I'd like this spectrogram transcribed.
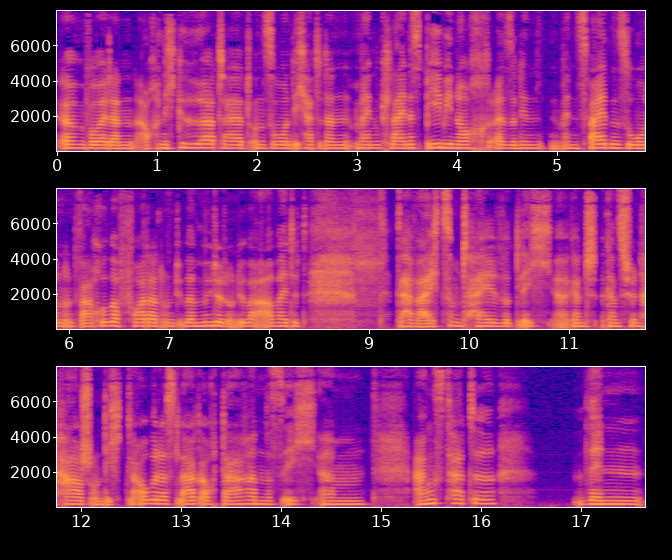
äh, wo er dann auch nicht gehört hat und so. Und ich hatte dann mein kleines Baby noch, also den, meinen zweiten Sohn und war auch überfordert und übermüdet und überarbeitet. Da war ich zum Teil wirklich äh, ganz, ganz schön harsch. Und ich glaube, das lag auch daran, dass ich ähm, Angst hatte, wenn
